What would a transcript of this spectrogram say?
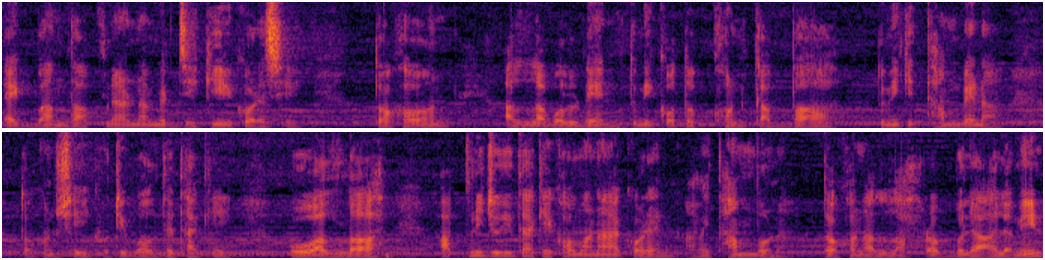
এক বান্দা আপনার নামের জিকির করেছে। তখন আল্লাহ বলবেন, তুমি কতক্ষণ কাব্বা তুমি কি থামবে না? তখন সেই খুঁটি বলতে থাকে, ও আল্লাহ, আপনি যদি তাকে ক্ষমা না করেন, আমি থামবো না। তখন আল্লাহ রব্বুল আলমিন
